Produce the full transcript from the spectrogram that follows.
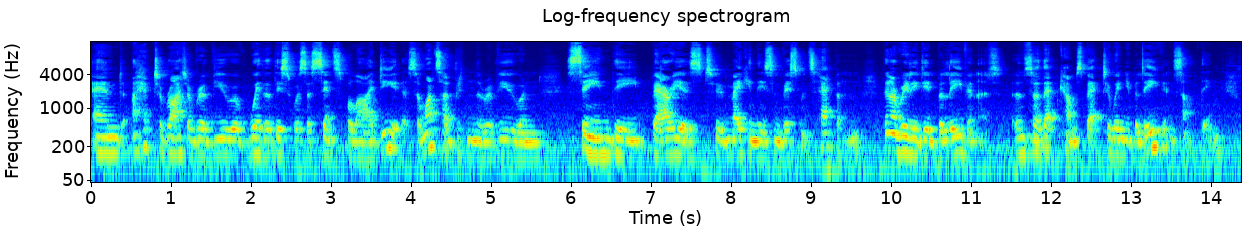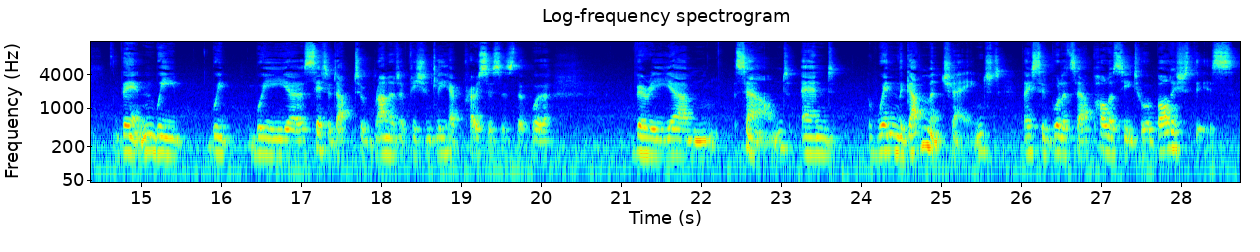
And I had to write a review of whether this was a sensible idea. So once I'd written the review and seen the barriers to making these investments happen, then I really did believe in it. And so mm. that comes back to when you believe in something, then we we we uh, set it up to run it efficiently, have processes that were very um, sound. And when the government changed, they said, "Well, it's our policy to abolish this."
